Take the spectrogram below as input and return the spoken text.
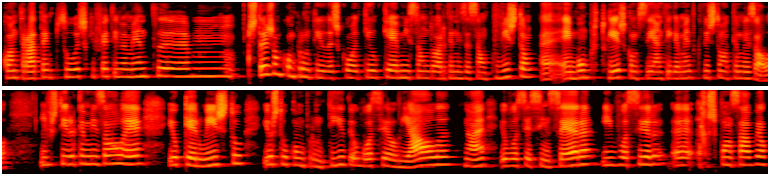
contratem pessoas que efetivamente hum, estejam comprometidas com aquilo que é a missão da organização, que vistam, eh, em bom português, como se dizia antigamente, que vistam a camisola. E vestir a camisola é eu quero isto, eu estou comprometido, eu vou ser leal, não é? Eu vou ser sincera e vou ser uh, responsável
